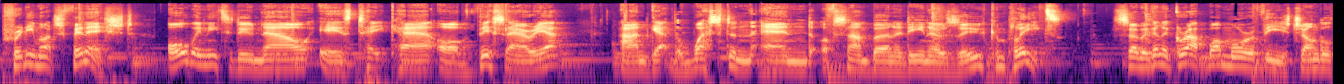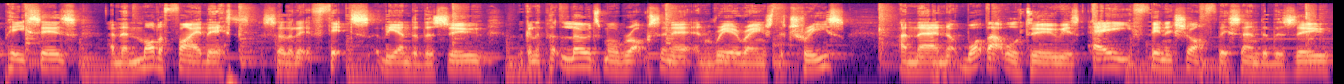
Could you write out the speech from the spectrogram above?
pretty much finished. All we need to do now is take care of this area and get the western end of San Bernardino Zoo complete. So we're going to grab one more of these jungle pieces and then modify this so that it fits the end of the zoo. We're going to put loads more rocks in it and rearrange the trees. And then what that will do is A, finish off this end of the zoo,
